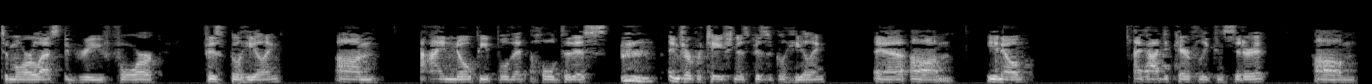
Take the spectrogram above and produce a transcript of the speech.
to more or less degree for physical healing. Um, I know people that hold to this interpretation as physical healing. Uh, um, you know, I've had to carefully consider it. Um,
